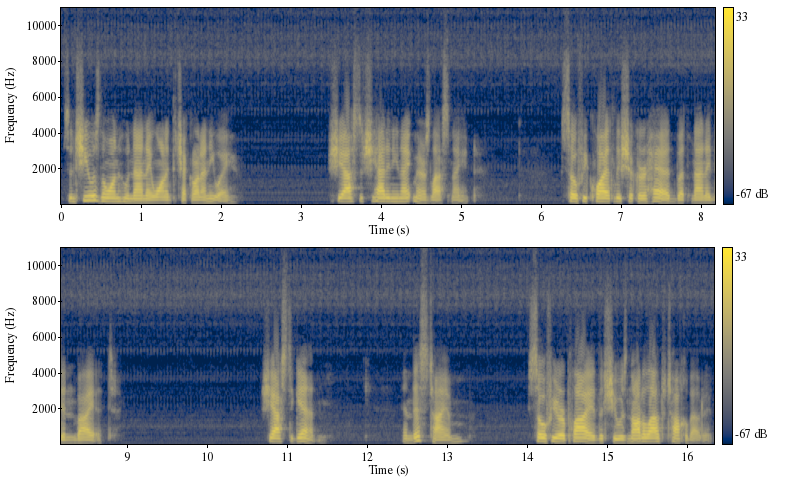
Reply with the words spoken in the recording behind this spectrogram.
since she was the one who Nane wanted to check on anyway. She asked if she had any nightmares last night. Sophie quietly shook her head, but Nane didn't buy it. She asked again, and this time Sophie replied that she was not allowed to talk about it.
